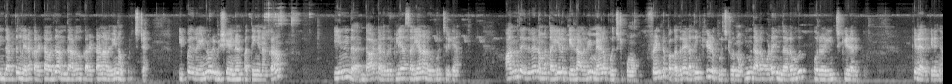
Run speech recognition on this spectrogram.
இந்த இடத்துக்கு நேராக கரெக்டாக வருது. அந்த அளவு கரெக்டான அளவையும் நான் குறிச்சிட்டேன். இப்போ இதில் இன்னொரு விஷயம் என்னன்னு பார்த்தீங்கன்னாக்கா இந்த டாட் அளவு இருக்கு இல்லையா? சரியான அளவு குறிச்சிருக்கேன். அந்த இதில் நம்ம தையலுக்கு எல்லா அளவையும் மேலே குறிச்சிட்டு போகணும். ஃப்ரண்ட் பக்கத்தில் எல்லாத்தையும் கீழே குறிச்சிட்டு வரணும். இந்த அளவோட இந்த அளவு ஒரு இன்ச் கீழே இருக்குது கீழே இறக்கிடுங்க.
